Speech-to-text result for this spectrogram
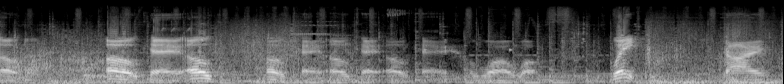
Oh no. Okay, oh, okay, okay, okay. Whoa, whoa. Wait! Die.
